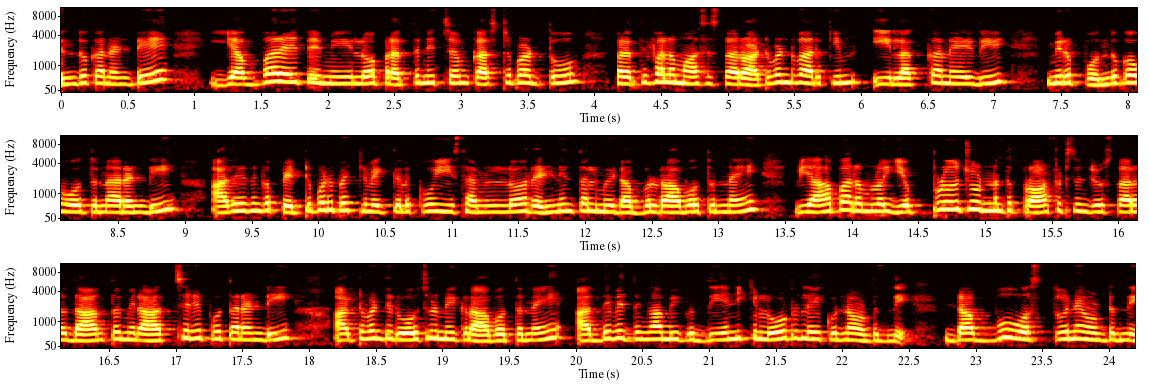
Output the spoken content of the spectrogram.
ఎందుకనంటే ఎవరైతే మీలో ప్రతినిత్యం కష్టపడుతూ ప్రతిఫలం ఆశిస్తారో అటువంటి వారికి ఈ లక్ అనేది మీరు పొందుకోబోతున్నారండి. అదేవిధంగా పెట్టుబడి పెట్టిన వ్యక్తులకు ఈ సమయంలో రెండింతలు మీ డబ్బులు రాబోతున్నాయి. వ్యాపారంలో ఎప్పుడూ చూడనంత ప్రాఫిట్స్ని చూస్తారో దాంతో మీరు ఆశ్చర్యపోతారండి. అటువంటి రోజులు మీకు రాబోతున్నాయి. అదేవిధంగా మీకు దేనికి లోటు లేకుండా ఉంటుంది. డబ్బు వస్తూనే ఉంటుంది.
